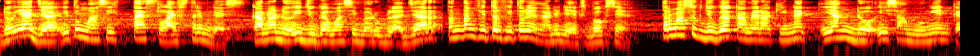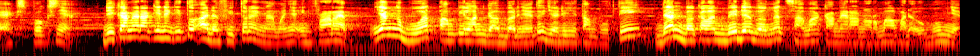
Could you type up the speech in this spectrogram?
Doi aja itu masih tes live stream guys, karena Doi juga masih baru belajar tentang fitur-fitur yang ada di Xbox-nya. Termasuk juga kamera Kinect yang Doi sambungin ke Xbox-nya. Di kamera Kinect itu ada fitur yang namanya infrared yang ngebuat tampilan gambarnya itu jadi hitam putih dan bakalan beda banget sama kamera normal pada umumnya.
